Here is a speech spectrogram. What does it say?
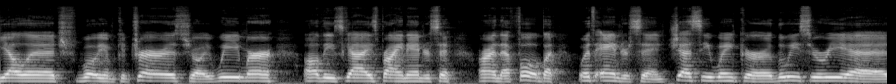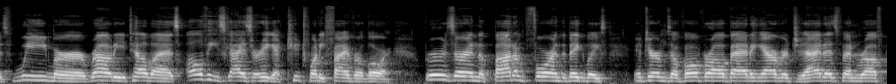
Yelich, William Contreras, Joey Wiemer, all these guys, Brian Anderson, are in that full. But with Anderson, Jesse Winker, Luis Urias, Wiemer, Rowdy Tellez, all these guys hitting at 225 or lower. Brewers are in the bottom four in the big leagues in terms of overall batting average. That has been rough.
